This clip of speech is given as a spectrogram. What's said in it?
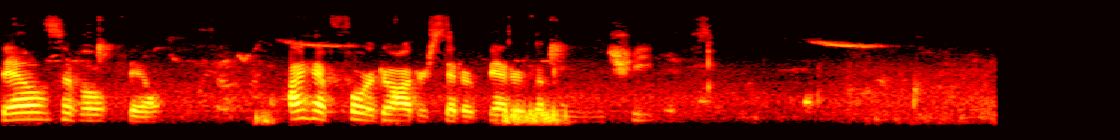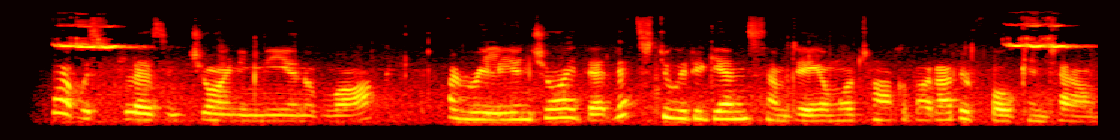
belles of Oakville. I have four daughters that are better looking than she is. That was pleasant joining me in a walk. I really enjoyed that. Let's do it again someday and we'll talk about other folk in town.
